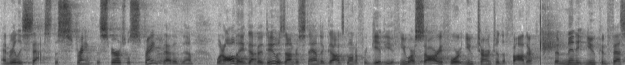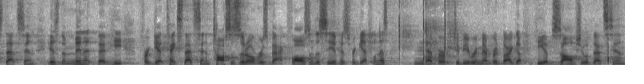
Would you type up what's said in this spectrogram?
and really saps the strength, the spiritual strength out of them. When all they've got to do is understand that God's going to forgive you. If you are sorry for it, you turn to the Father. The minute you confess that sin is the minute that He forget takes that sin, tosses it over His back, falls in the sea of His forgetfulness, never to be remembered by God. He absolves you of that sin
